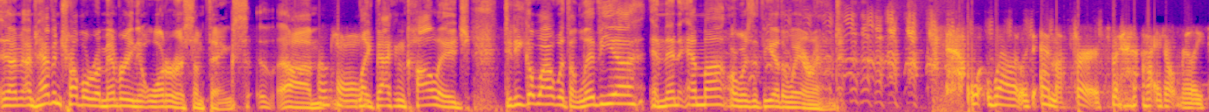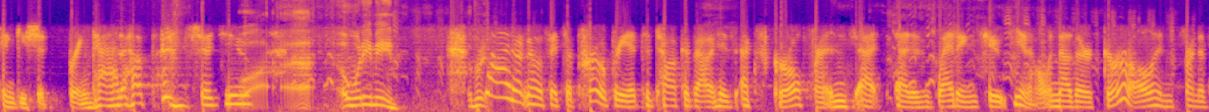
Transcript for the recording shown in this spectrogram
and I'm, I'm having trouble remembering the order of some things. Um, Okay. Like back in college, did he go out with Olivia and then Emma, or was it the other way around? Well, it was Emma first, but I don't really think you should bring that up, should you? Uh, what do you mean? Well, I don't know if it's appropriate to talk about his ex girlfriends at, at his wedding to, you know, another girl in front of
